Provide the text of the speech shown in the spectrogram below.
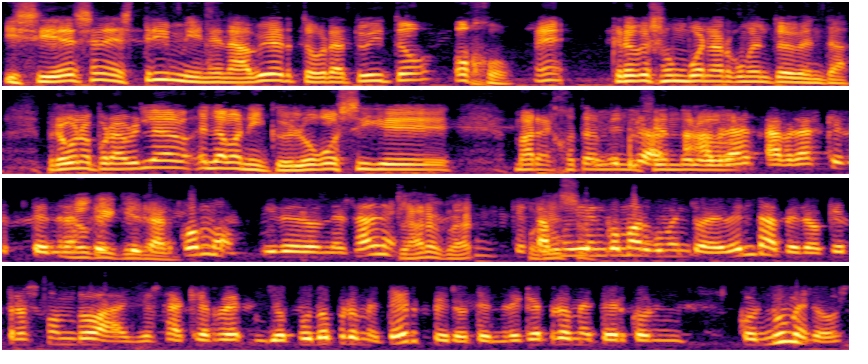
Y si es en streaming, en abierto, gratuito, ojo, ¿eh? Creo que es un buen argumento de venta. Pero bueno, por abrir el abanico y luego sigue Marejo también diciéndolo. Habrás, habrás que, tendrás que, explicar cómo y de dónde sale. Claro, claro. Que está muy bien como argumento de venta, pero ¿qué trasfondo hay? O sea, que yo puedo prometer, pero tendré que prometer con, con números.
